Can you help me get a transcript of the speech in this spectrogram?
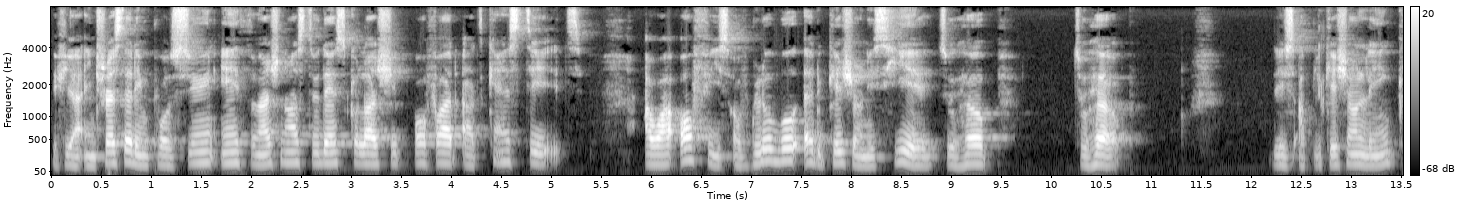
If you are interested in pursuing international student scholarship offered at Kent State, our Office of Global Education is here to help to help. This application link.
